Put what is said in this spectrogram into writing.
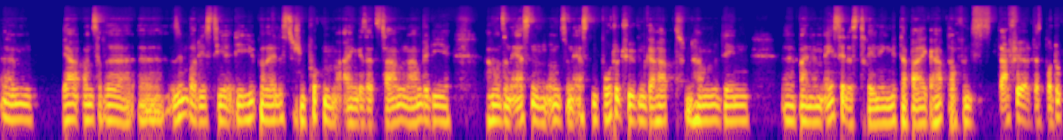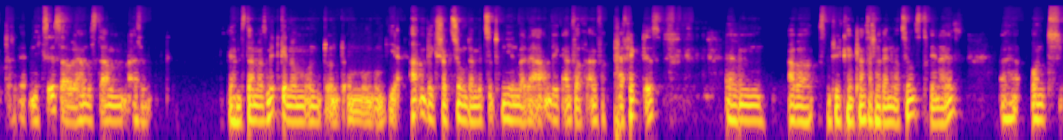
ähm, ja unsere äh, Symbodies, die, die hyperrealistischen Puppen eingesetzt haben. Da haben wir die, haben unseren ersten, unseren ersten Prototypen gehabt und haben den bei einem ACLS-Training mit dabei gehabt, auch wenn es dafür das Produkt nichts ist, aber wir haben es also wir haben es damals mitgenommen und, und um, um, die Atemwegsstation damit zu trainieren, weil der Atemweg einfach, einfach perfekt ist. Ähm, aber es natürlich kein klassischer Reanimationstrainer ist. Äh, und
